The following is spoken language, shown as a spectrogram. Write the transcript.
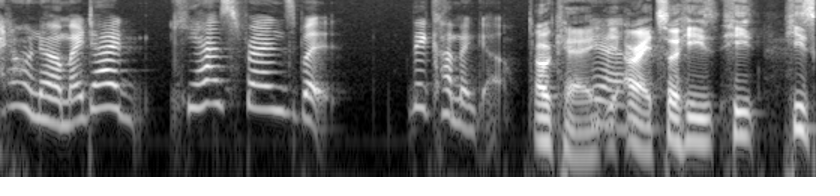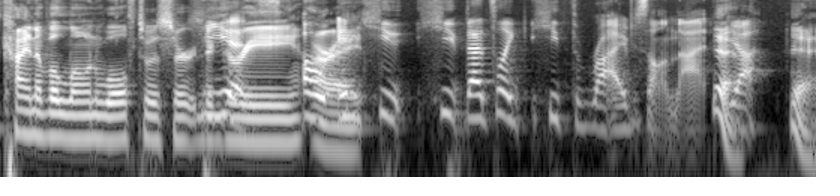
I don't know. My dad, he has friends, but they come and go. Okay. Yeah. All right. So he's he he's kind of a lone wolf to a certain He degree. is. Oh, All right. and he he that's like he thrives on that. yeah. yeah. Yeah.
